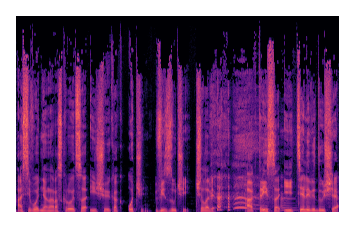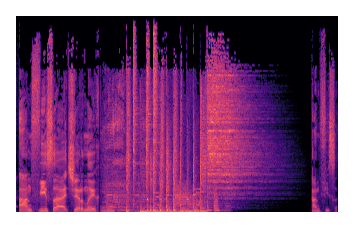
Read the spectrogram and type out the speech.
А сегодня она раскроется еще и как очень везучий человек. Актриса и телеведущая Анфиса Черных. Анфиса,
